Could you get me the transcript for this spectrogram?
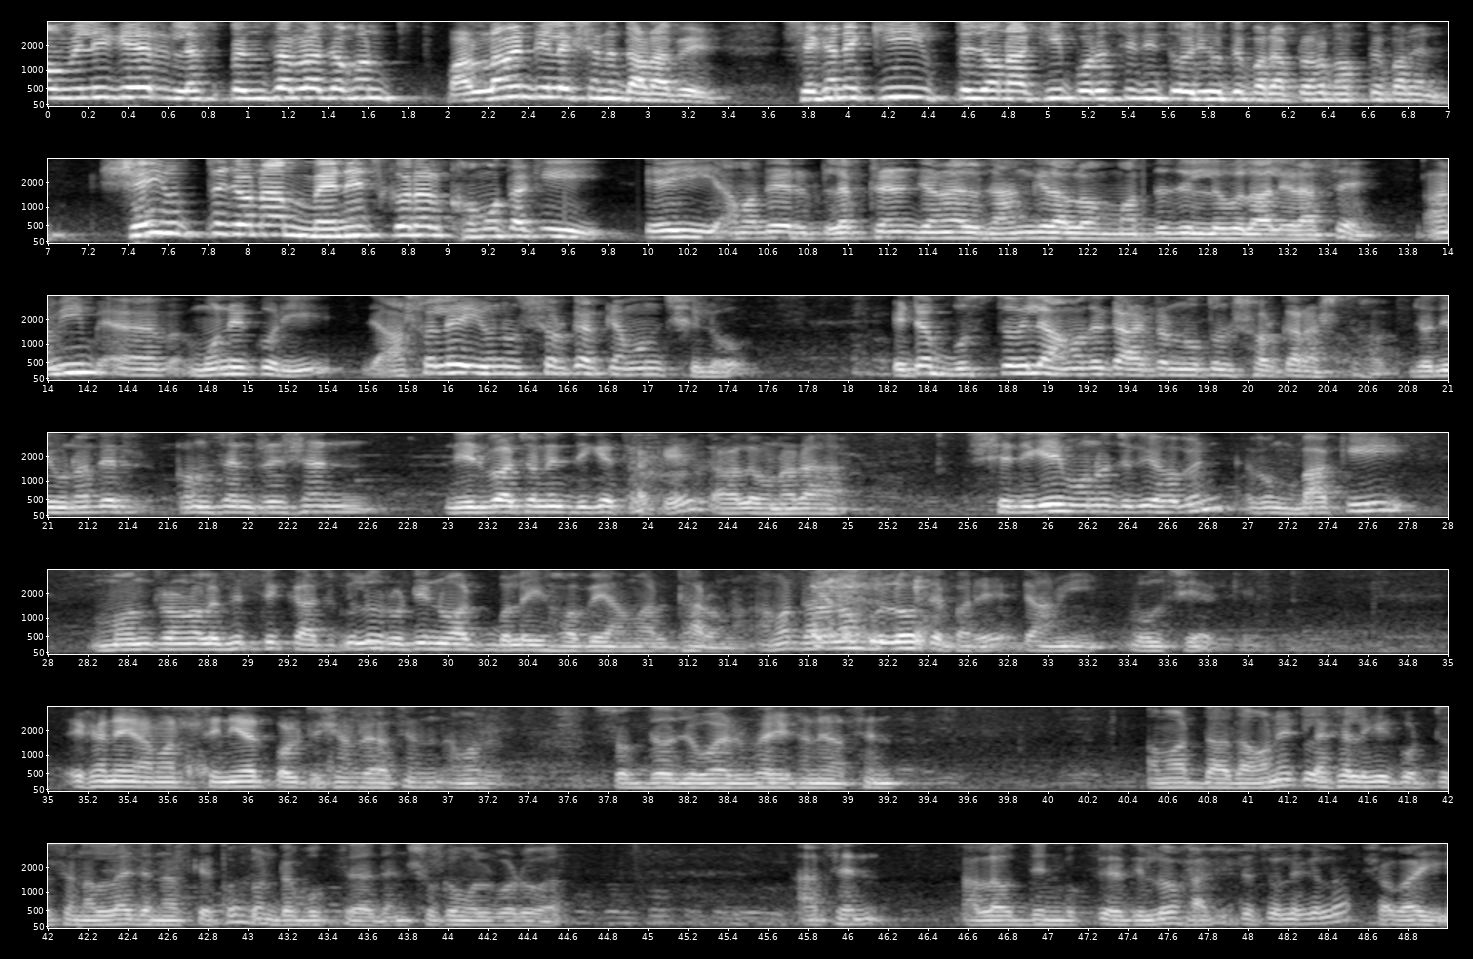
আওয়ামী লীগের লেসপেন্সাররা যখন পার্লামেন্ট ইলেকশনে দাঁড়াবে, সেখানে কি উত্তেজনা, কি পরিস্থিতি তৈরি হতে পারে আপনারা ভাবতে পারেন? সেই উত্তেজনা ম্যানেজ করার ক্ষমতা কি এই আমাদের লেফটেন্যান্ট জেনারেল জাহাঙ্গীর আলম মাদ্দাজিল্লাহুল আলীর আছে? আমি মনে করি যে আসলে ইউনুস সরকার কেমন ছিল, এটা বুঝতে হলে আমাদেরকে আরেকটা নতুন সরকার আসতে হবে। যদি ওনাদের কনসেন্ট্রেশন নির্বাচনের দিকে থাকে, তাহলে ওনারা সেদিকেই মনোযোগী হবেন এবং বাকি মন্ত্রণালয় ভিত্তিক কাজগুলো রুটিন ওয়ার্ক বলেই হবে আমার ধারণা। আমার ধারণাগুলো হতে পারে, এটা আমি বলছি আর কি। এখানে আমার সিনিয়র পলিটিশিয়ানরা আছেন, আমার শ্রদ্ধেয় জোবায়ের ভাই এখানে আছেন। আমার দাদা অনেক লেখালেখি করতেছেন, আল্লাহ জান আজকে কয় ঘণ্টা বক্তৃতা দেন, সুকমল বড়ুয়া আছেন, আলাউদ্দিন বক্তৃতা দিল হাজিতে চলে গেল, সবাই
